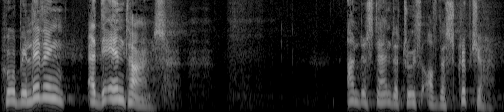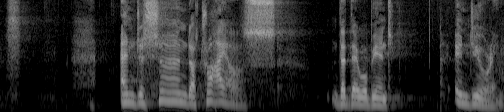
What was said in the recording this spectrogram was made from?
who will be living at the end times understand the truth of the scripture and discern the trials that they will be enduring.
